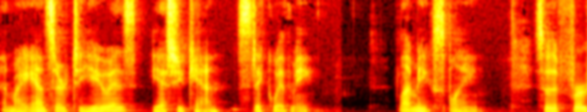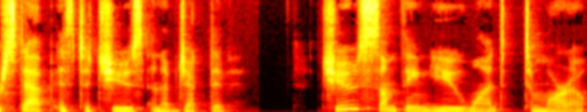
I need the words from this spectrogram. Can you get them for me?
And my answer to you is yes, you can. Stick with me. Let me explain. So the first step is to choose an objective. Choose something you want tomorrow.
